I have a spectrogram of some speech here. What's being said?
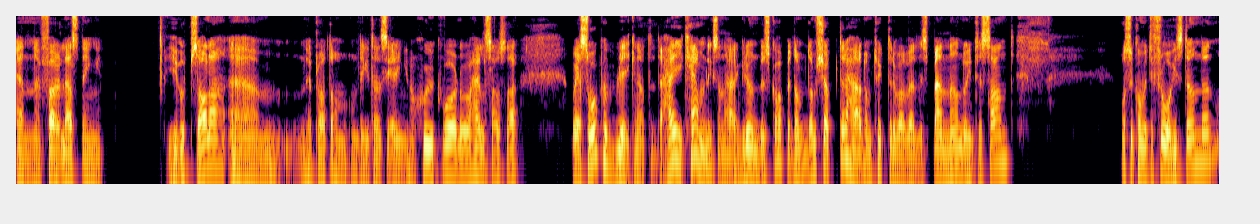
en föreläsning i Uppsala. Eh, jag pratade om, om digitalisering inom sjukvård och hälsa och sådär. Och jag såg på publiken att det här gick hem, liksom det här grundbudskapet. De, de köpte det här, de tyckte det var väldigt spännande och intressant. Och så kom vi till frågestunden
